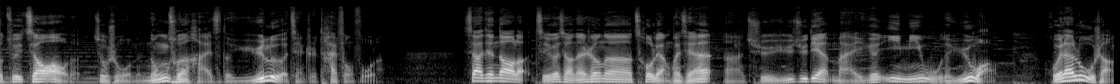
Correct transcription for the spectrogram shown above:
我最骄傲的就是我们农村孩子的娱乐简直太丰富了。夏天到了，几个小男生呢凑两块钱啊，去渔具店买一个一米五的渔网，回来路上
